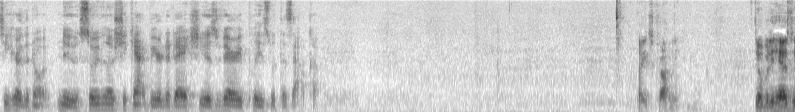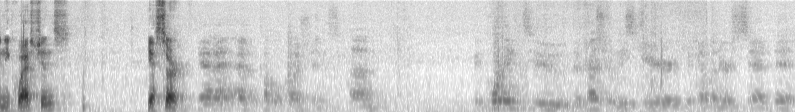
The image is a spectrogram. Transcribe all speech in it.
to hear the news. So even though she can't be here today, she is very pleased with this outcome. Thanks, Connie. Nobody has any questions? Yes, sir. Yeah, I have a couple questions. Um, according to the press release here, the governor said that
